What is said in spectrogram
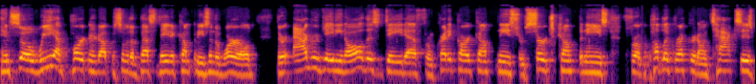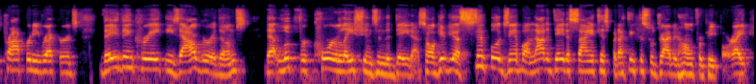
and so we have partnered up with some of the best data companies in the world. They're aggregating all this data from credit card companies, from search companies, from public record on taxes, property records. They then create these algorithms that look for correlations in the data. So I'll give you a simple example. I'm not a data scientist, but I think this will drive it home for people, right?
